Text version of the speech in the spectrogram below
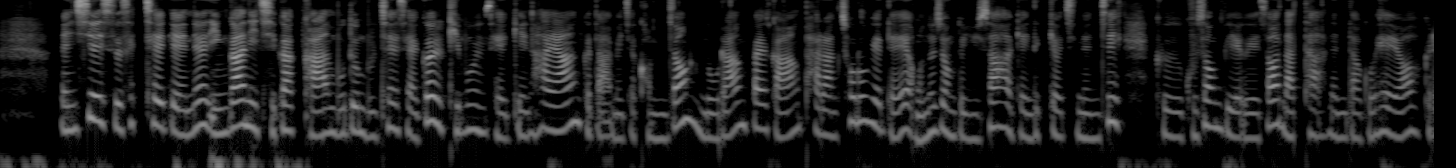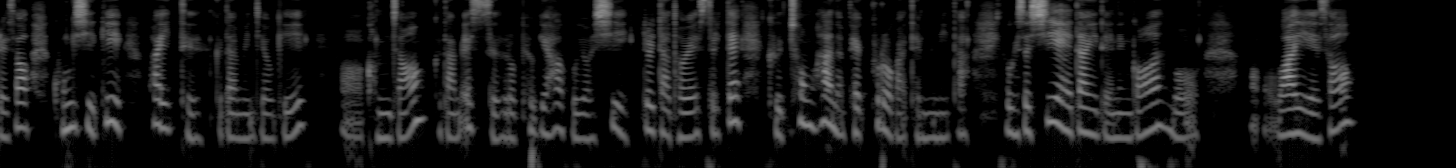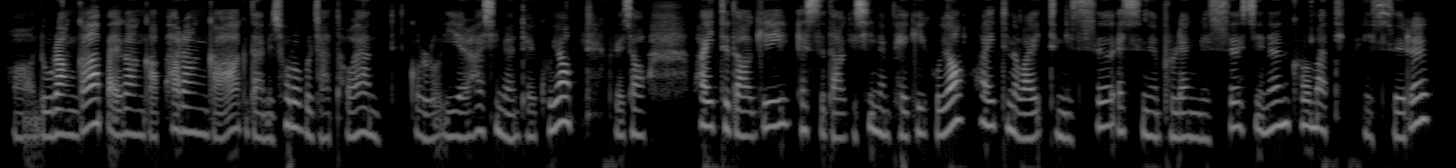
NCS 색채계는 인간이 지각한 모든 물체색을 기본색인 하양, 그 다음에 이제 검정, 노랑, 빨강, 파랑, 초록에 대해 어느 정도 유사하게 느껴지는지 그 구성비에 의해서 나타낸다고 해요. 그래서 공식이 화이트, 그 다음에 이제 여기 어, 검정, 그 다음 S로 표기하고요. C를 다 더했을 때 그 총 하는 100%가 됩니다. 여기서 C에 해당이 되는 건 뭐, 어, Y에서 어, 노랑과 빨강과 파랑과 그 다음에 초록을 다 더한 걸로 이해를 하시면 되고요. 그래서 화이트 더하기 S 더하기 C는 100이고요. 화이트는 화이트니스, S는 블랙니스, C는 크로마틱니스를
